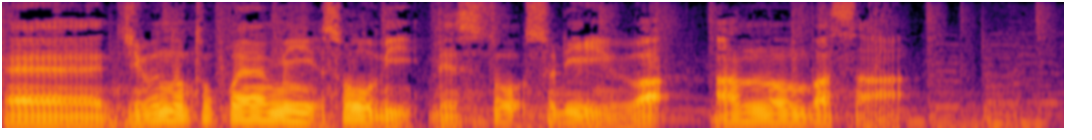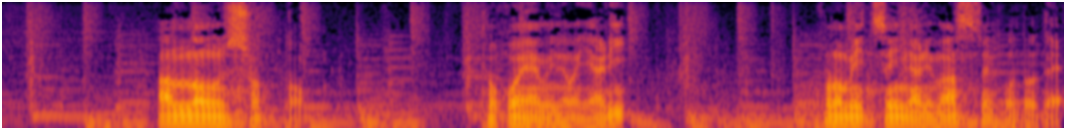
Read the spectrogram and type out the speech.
えー、自分の床闇装備ベスト3は、アンノンバサー、アンノンショット、床闇の槍、この3つになります。ということで。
